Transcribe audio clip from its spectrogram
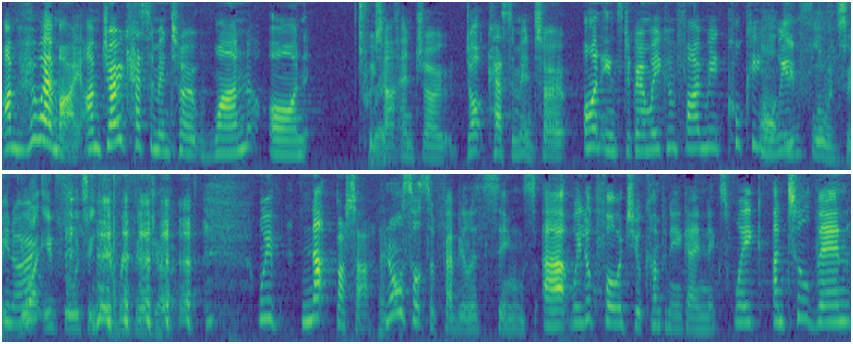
I'm who am I? I'm Joe Casamento one on Twitter Correct. and Joe Casamento on Instagram, where you can find me cooking Oh, with influencing. You You, know, are influencing everything, Joe. with nut butter and all sorts of fabulous things. Uh, we look forward to your company again next week. Until then,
